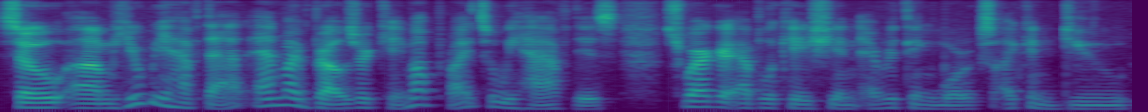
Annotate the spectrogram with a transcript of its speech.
So um, here we have that and my browser came up, right? So we have this Swagger application, everything works. I can do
